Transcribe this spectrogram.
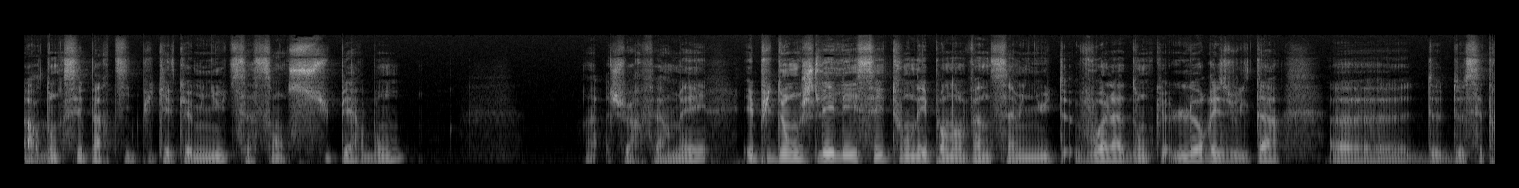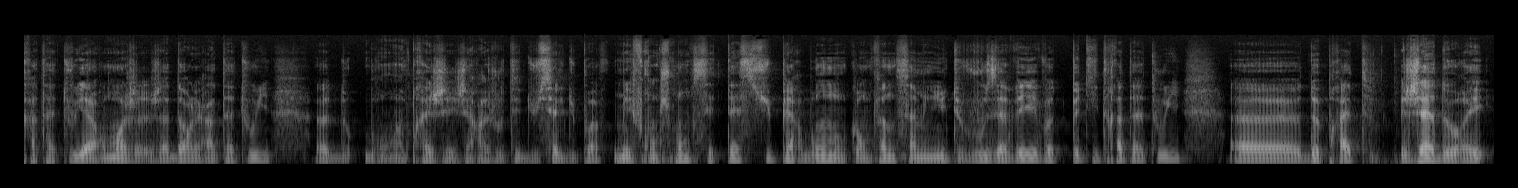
Alors donc c'est parti depuis quelques minutes. Ça sent super bon. Ah, je vais refermer. Et puis donc je l'ai laissé tourner pendant 25 minutes. Voilà donc le résultat euh, de, cette ratatouille. Alors moi j'adore les ratatouilles. Euh, bon après j'ai rajouté du sel, du poivre. Mais franchement c'était super bon. Donc en 25 minutes vous avez votre petite ratatouille euh, de prête. J'ai adoré.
